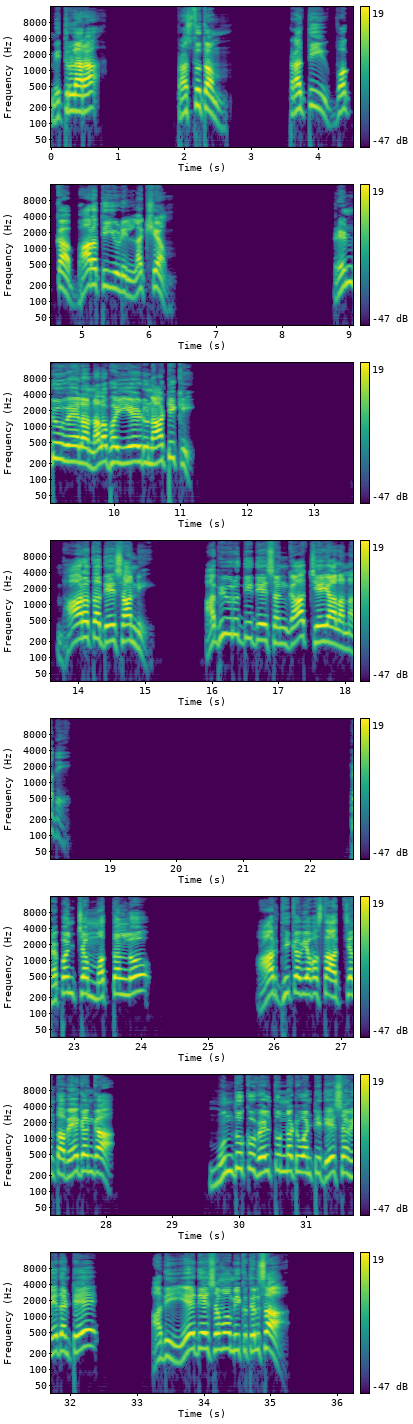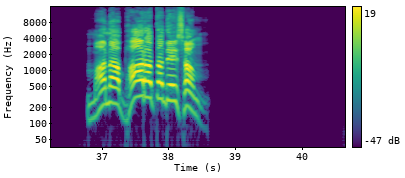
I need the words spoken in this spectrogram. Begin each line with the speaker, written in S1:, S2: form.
S1: మిత్రులారా ప్రస్తుతం ప్రతి ఒక్క భారతీయుడి లక్ష్యం రెండు వేల నలభై ఏడు నాటికి భారతదేశాన్ని అభివృద్ధి దేశంగా చేయాలన్నదే. ప్రపంచం మొత్తంలో ఆర్థిక వ్యవస్థ అత్యంత వేగంగా ముందుకు వెళ్తున్నటువంటి దేశం ఏదంటే అది ఏ దేశమో మీకు తెలుసా? మన భారతదేశం.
